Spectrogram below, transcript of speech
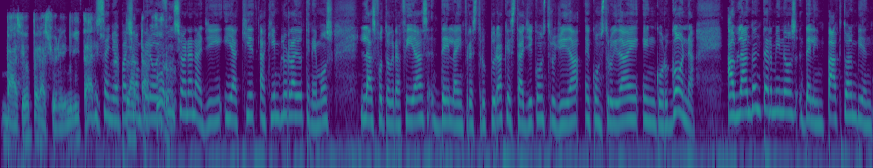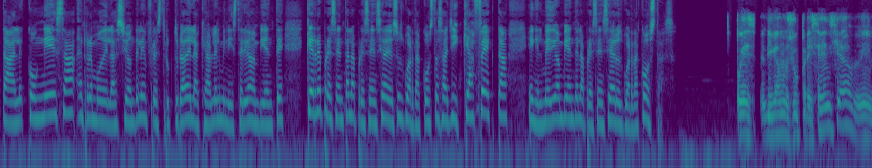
base de operaciones militares. Señor Pachón, pero hoy funcionan allí y aquí, aquí en Blue Radio tenemos las fotografías de la infraestructura que está allí construida, eh, construida en, Gorgona. Hablando en términos del impacto ambiental, con esa remodelación de la infraestructura de la que habla el Ministerio de Ambiente, ¿qué representa la presencia de esos guardacostas allí? ¿Qué afecta en el medio ambiente la presencia de los guardacostas? Pues digamos su presencia eh,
